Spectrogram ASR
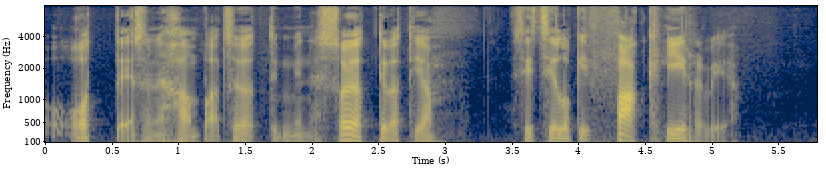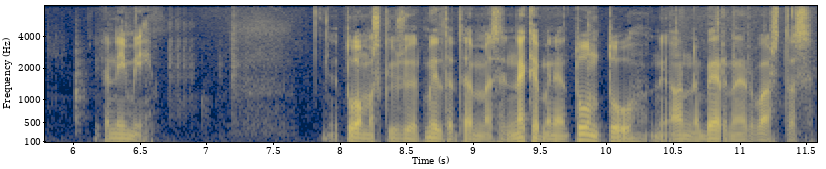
otteensa, ne hampaat sojotti minne sojottivat ja sitten silloinkin fuck hirviö ja nimi. Ja Tuomas kysyi, että miltä tämmöisen näkeminen tuntuu, niin Anne Berner vastasi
